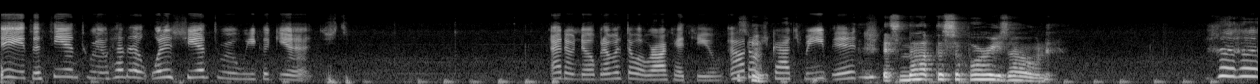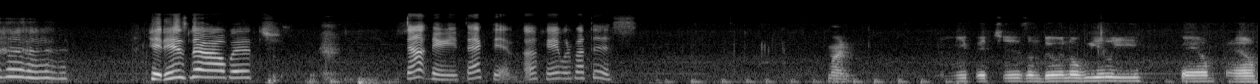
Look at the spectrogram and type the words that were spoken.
Hey, it's a Sandshrew. Hello, what is Sandshrew weak against? I don't know, but I'm gonna throw a rock at you. Oh, don't scratch me, bitch. It's not the Safari Zone. it is now, bitch. Not very effective. Okay, what about this? Come on, Me bitches, I'm doing a wheelie. Bam, bam,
